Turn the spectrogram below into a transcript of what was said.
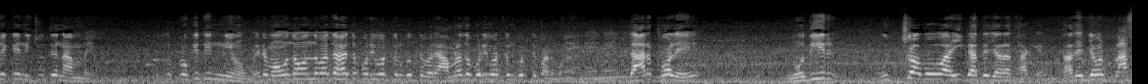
থেকে নিচুতে নামবে। কিন্তু প্রকৃতির নিয়ম এটা মমতা বন্দ্যোপাধ্যায় হয়তো পরিবর্তন করতে পারে আমরা তো পরিবর্তন করতে পারব না। তার ফলে নদীর উচ্চ অববাহিকাতে যারা থাকে তাদের যেমন প্লাস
